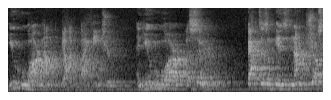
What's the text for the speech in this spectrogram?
You who are not God by nature, and you who are a sinner. Baptism is not just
